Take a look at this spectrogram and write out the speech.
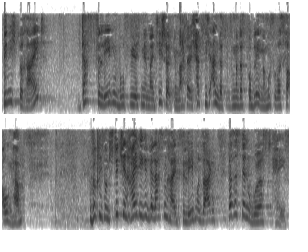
bin ich bereit, das zu leben, wofür ich mir mein T-Shirt gemacht habe? Ich hatte es nicht an, das ist immer das Problem, man muss sowas vor Augen haben. Wirklich so ein Stückchen heilige Gelassenheit zu leben und sagen, was ist denn Worst Case?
